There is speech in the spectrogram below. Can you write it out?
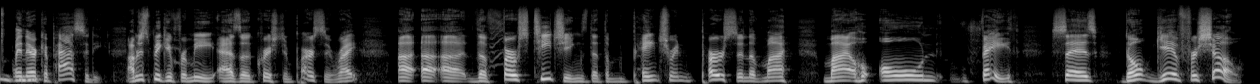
mm-hmm. in their mm-hmm. capacity. I'm just speaking for me as a Christian person, right? Uh, uh, uh, the first teachings that the patron person of my my own faith says, don't give for show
